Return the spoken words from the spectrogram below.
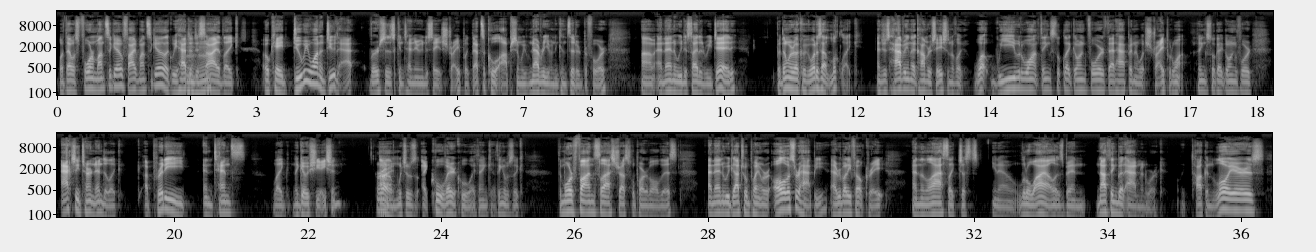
what that was 4 months ago, 5 months ago, like we had to Mhm. decide like okay, do we want to do that versus continuing to say it's Stripe? Like that's a cool option we've never even considered before. Um, and then we decided we did, but then we were like, okay, what does that look like? And just having that conversation of like what we would want things to look like going forward if that happened, and what Stripe would want things to look like going forward, actually turned into like a pretty intense like negotiation, Right. um, which was like cool, very cool. I think. I think it was like the more fun slash stressful part of all this. And then we got to a point where all of us were happy, everybody felt great, and then the last like just you know little while has been nothing but admin work, like talking to lawyers,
